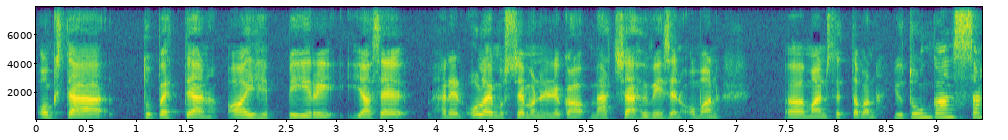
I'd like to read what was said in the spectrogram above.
onko tämä tubettajan aihepiiri ja se hänen olemus semmoinen, joka matchaa hyvin sen oman mainostettavan jutun kanssa.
